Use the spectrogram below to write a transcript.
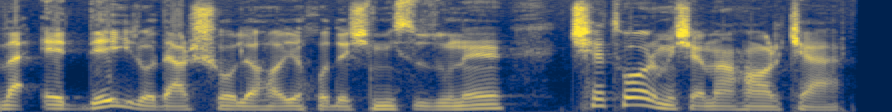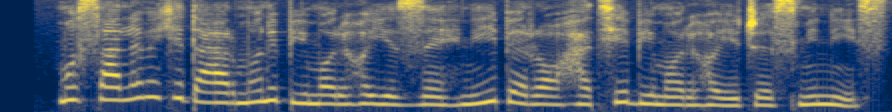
و ای رو در شعله های خودش میسوزونه چطور میشه مهار کرد؟ مسلمه که درمان بیماری های ذهنی به راحتی بیماری های جسمی نیست.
